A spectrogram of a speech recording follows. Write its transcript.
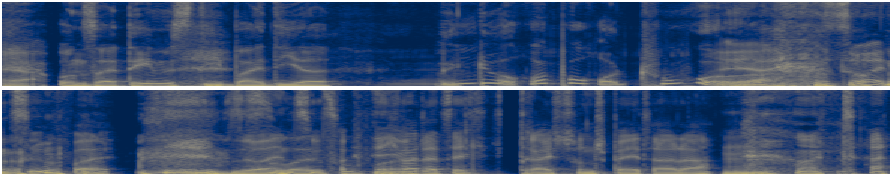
ja. Und seitdem ist die bei dir in der Reparatur. Ja, so ein Zufall. So, So ein, Zufall. Zufall. Ich war tatsächlich drei Stunden später da. Mhm. Und dann,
